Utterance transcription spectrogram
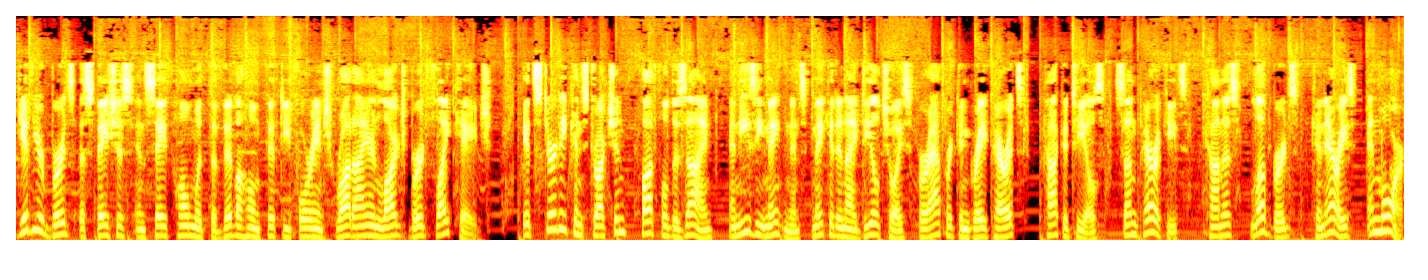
Give your birds a spacious and safe home with the Vivohome 54-inch wrought iron large bird flight cage. Its sturdy construction, thoughtful design, and easy maintenance make it an ideal choice for African gray parrots, cockatiels, sun parakeets, conures, lovebirds, canaries, and more.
